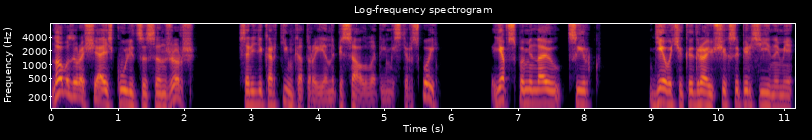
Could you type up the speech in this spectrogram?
Но, возвращаясь к улице Сен-Жорж, среди картин, которые я написал в этой мастерской, я вспоминаю цирк, девочек, играющих с апельсинами,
